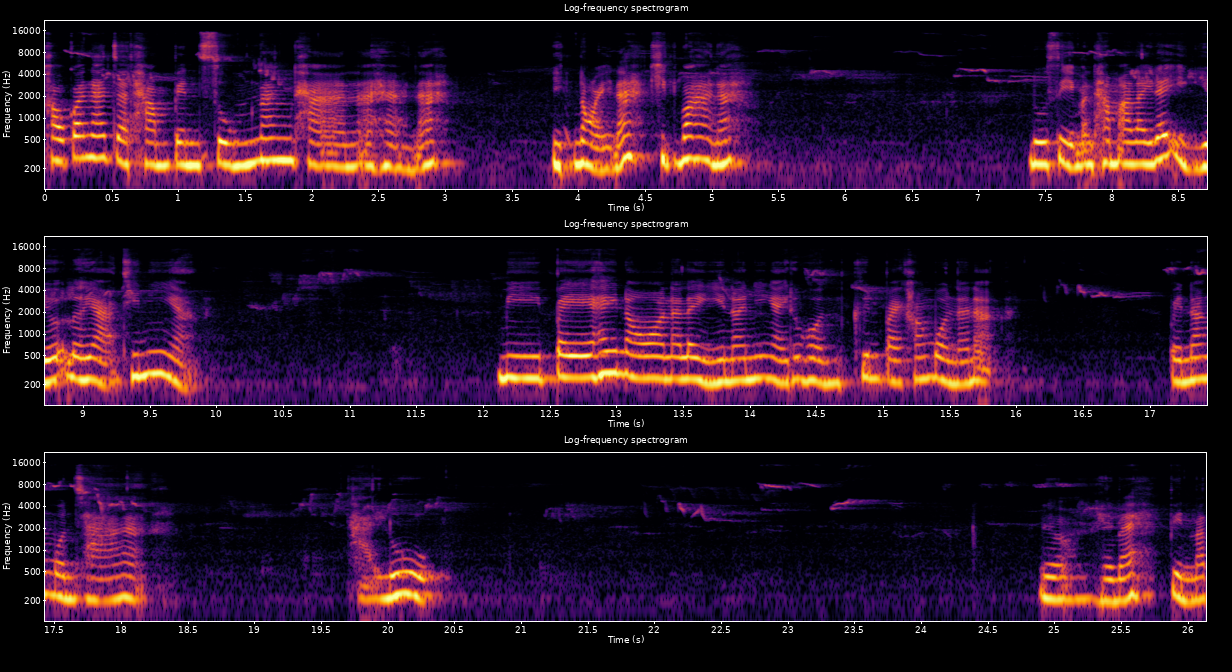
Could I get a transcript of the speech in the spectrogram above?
เขาก็น่าจะทำเป็นซุ้มนั่งทานอาหารนะ อีกหน่อยนะ คิดว่านะ ดูสิมันทำอะไรได้อีกเยอะเลยอะที่นี่อะมีเปให้นอนอะไรอย่างงี้นะนี่ไงทุกคนขึ้นไปข้างบนนั้นอะไปนั่งบนช้างอะถ่ายรูปเดี๋ยวเห็นไหมปิ่นมา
